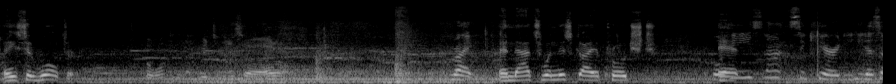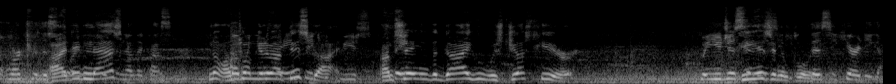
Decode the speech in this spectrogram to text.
and he said Walter. But Walter's not here tonight, so I don't. Right. And that's when this guy approached. Well, and he's not security. He doesn't work for the store. I didn't He's ask- another customer. no, I'm But talking about this guy. you I'm say- saying the guy who was just here. But you just he said is the, an employee. the security guy.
